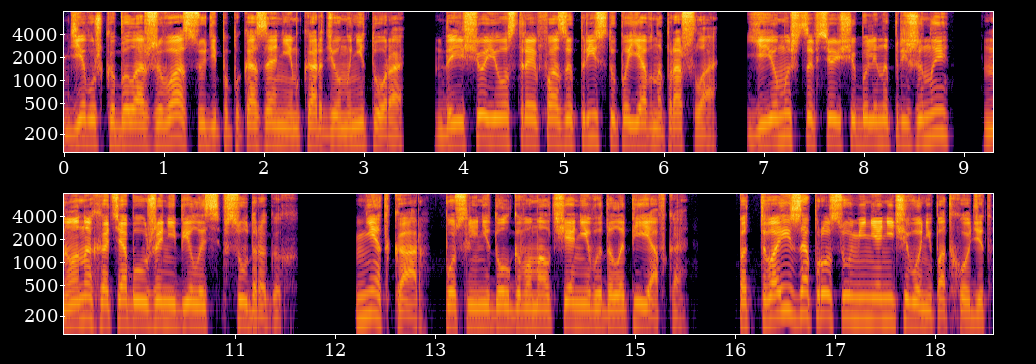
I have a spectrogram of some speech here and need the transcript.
Девушка была жива, судя по показаниям кардиомонитора, да еще и острая фаза приступа явно прошла. Ее мышцы все еще были напряжены, но она хотя бы уже не билась в судорогах. «Нет, Кар», — после недолгого молчания выдала пиявка. «Под твои запросы у меня ничего не подходит».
